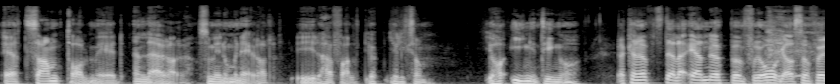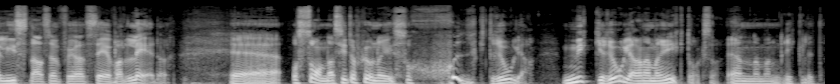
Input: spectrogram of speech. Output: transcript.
ett samtal med en lärare som är nominerad i det här fallet. Jag, jag, liksom, jag har ingenting att... Jag kan ställa en öppen fråga och sen får jag lyssna och sen får jag se vad det leder. Eh, och sådana situationer är så sjukt roliga. Mycket roligare när man är nykter också, än när man dricker lite.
